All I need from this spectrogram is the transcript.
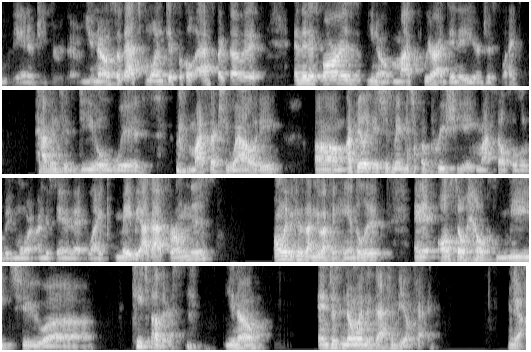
move the energy through them you know? So that's one difficult aspect of it and then as far as you know my queer identity or just like having to deal with my sexuality um, i feel like it's just made me to appreciate myself a little bit more and understand that like maybe i got thrown this only because i knew i could handle it and it also helps me to uh, teach others you know and just knowing that that can be okay Yeah.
